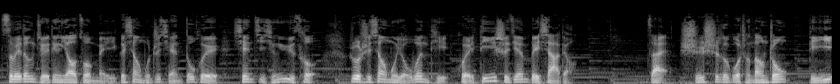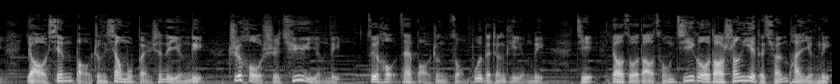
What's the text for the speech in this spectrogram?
思维登决定要做每一个项目之前，都会先进行预测，若是项目有问题，会第一时间被下掉。在实施的过程当中，第一要先保证项目本身的盈利，之后是区域盈利，最后再保证总部的整体盈利，即要做到从机构到商业的全盘盈利，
